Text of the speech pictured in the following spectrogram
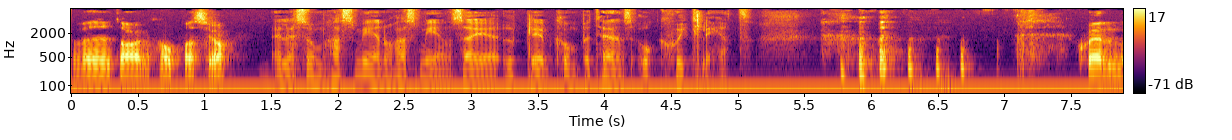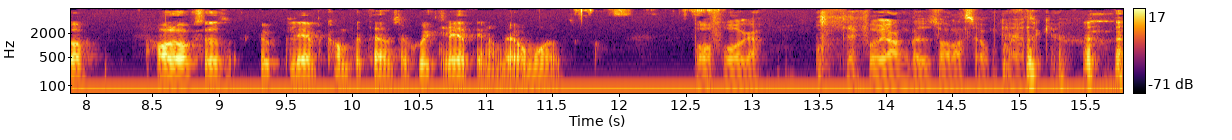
överhuvudtaget hoppas jag. Eller som Hasmen och Hasmen säger, upplevd kompetens och skicklighet. Själv då? Har du också upplevd kompetens och skicklighet inom det området? Bra fråga. Det får ju andra uttala sig om kan jag tycka.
